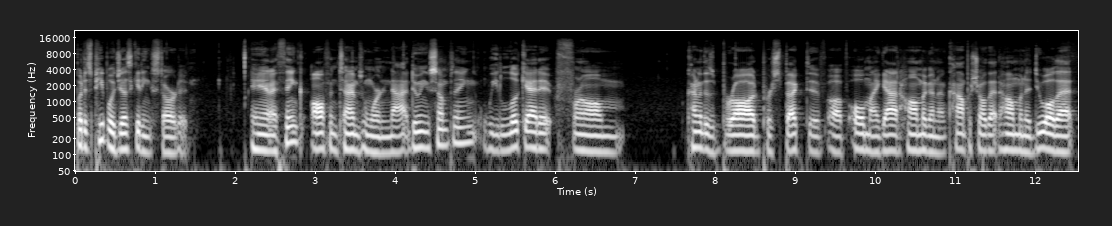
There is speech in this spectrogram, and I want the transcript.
but it's people just getting started. And I think oftentimes when we're not doing something, we look at it from kind of this broad perspective of, oh my God, how am I going to accomplish all that? How am I going to do all that?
